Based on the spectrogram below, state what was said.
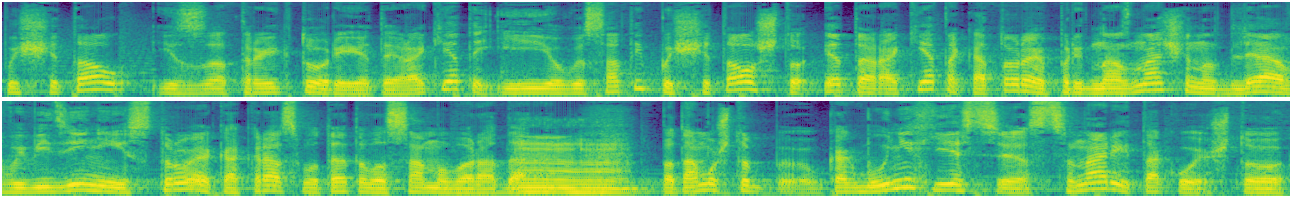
посчитал из-за траектории этой ракеты и ее высоты, посчитал, что это ракета, которая предназначена для выведения из строя как раз вот этого самого радара. Mm-hmm. Потому что как бы у них есть сценарий такой, что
